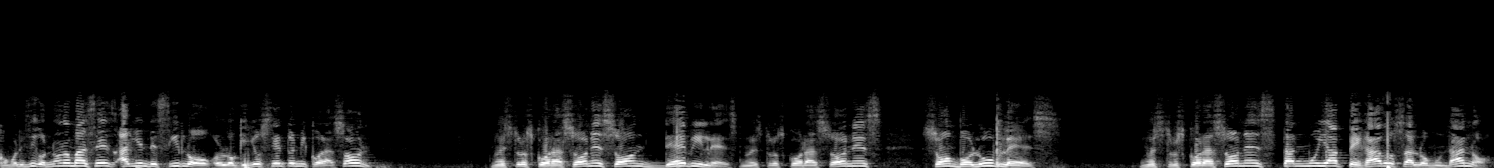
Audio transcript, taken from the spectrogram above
Como les digo, no nomás es alguien decirlo o lo que yo siento en mi corazón. Nuestros corazones son débiles, nuestros corazones son volubles, nuestros corazones están muy apegados a lo mundano.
